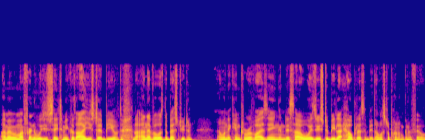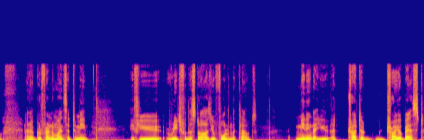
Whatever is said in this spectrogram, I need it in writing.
I remember my friend always used to say to me because I used to be of the. Like, I never was the best student, and when it came to revising and this, I always used to be like helpless a bit. That was the point I'm going to fail. And a good friend of mine said to me, "If you reach for the stars, you'll fall in the clouds." Meaning that you uh, try to try your best.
